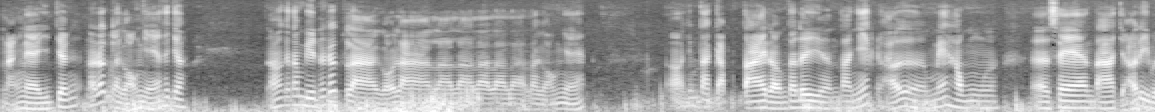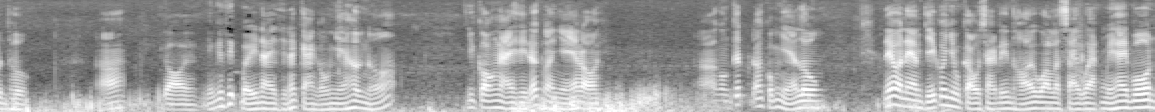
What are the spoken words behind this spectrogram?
nặng nề gì chân nó rất là gọn nhẹ thấy chưa? Đó cái tấm pin nó rất là gọi là là là là là, là, là gọn nhẹ. Đó chúng ta cặp tay rồi người ta đi người ta nhét ở mé hông ờ, xe người ta chở đi bình thường. Đó rồi những cái thiết bị này thì nó càng gọn nhẹ hơn nữa. Như con này thì rất là nhẹ rồi. Đó, con kích đó cũng nhẹ luôn. Nếu anh em chỉ có nhu cầu sạc điện thoại hoặc là xài quạt 12V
